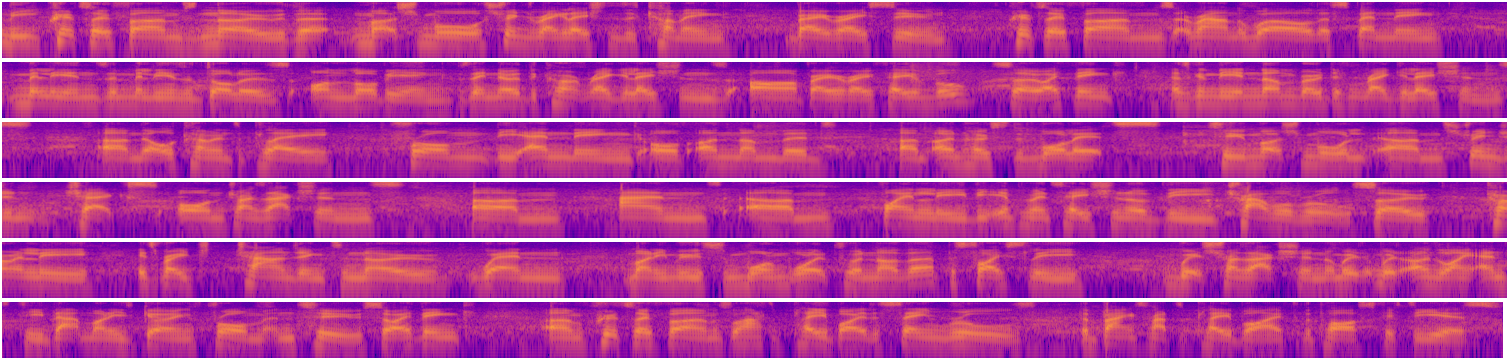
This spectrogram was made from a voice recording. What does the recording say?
the crypto firms know that much more stringent regulations is coming very, very soon. Crypto firms around the world are spending millions and millions of dollars on lobbying because they know the current regulations are very, very favorable. So I think there's going to be a number of different regulations um, that will come into play from the ending of unnumbered, um, unhosted wallets to much more um, stringent checks on transactions um, and um, finally the implementation of the travel rules. So currently it's very challenging to know when money moves from one wallet to another, precisely which transaction, which, which underlying entity that money is going from and to. So I think um, crypto firms will have to play by the same rules that banks have had to play by for the past 50 years.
